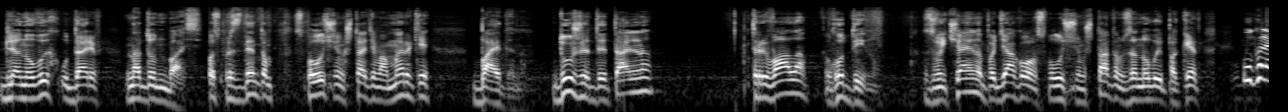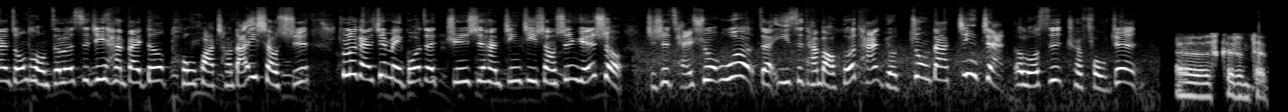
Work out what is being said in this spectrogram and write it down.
для нових ударів на Донбасі з президентом Сполучених Штатів Америки Байденом. Дуже детально тривала годину. Звичайно, подякував Сполученим Штатам за новий пакет 乌克兰总统泽伦斯基和拜登通话长达一小时，除了感谢美国在军事和经济上伸援手，只是才说乌俄在伊斯坦堡和谈有重大进展，俄罗斯却否认。 э, скажем так,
